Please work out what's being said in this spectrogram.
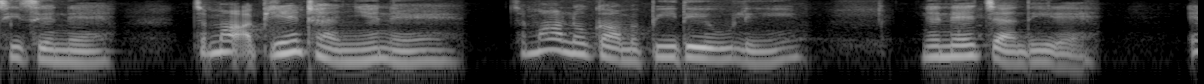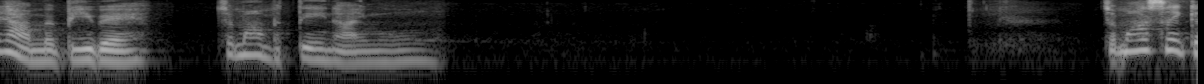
စီစဉ်တယ်ကျမအပြင်းထန်ညင်းတယ်ကျမအလုပ်ကမပြီးသေးဘူးလေနည်းနည်းကြံသေးတယ် အဲ့ဒါမပြီးပဲကျမမသေးနိုင်ဘူးကျမစိတ်က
